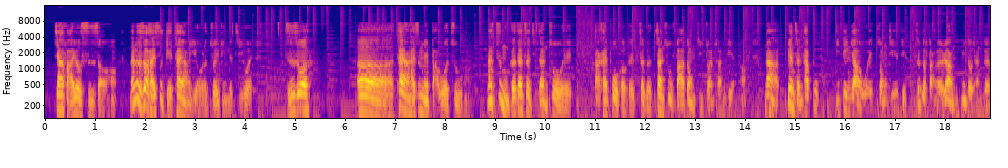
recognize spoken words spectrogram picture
加罚又失手哈，那那个时候还是给太阳有了追平的机会。只是说，呃，太阳还是没把握住。那字母哥在这几站作为打开破口的这个战术发动及转传点哈，那变成他不一定要为终结点，这个反而让密斗强跟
